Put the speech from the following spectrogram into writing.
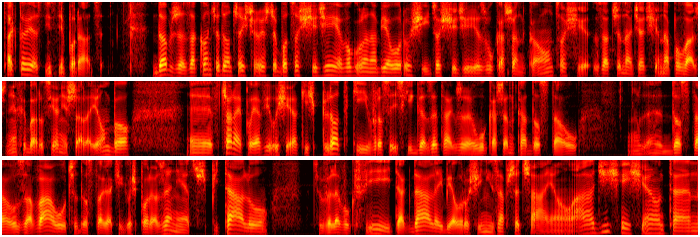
tak to jest, nic nie poradzę. Dobrze, zakończę tą częścią jeszcze, bo coś się dzieje w ogóle na Białorusi, coś się dzieje z Łukaszenką, coś się zaczyna dziać się na poważnie, chyba Rosjanie szaleją, bo e, wczoraj pojawiły się jakieś plotki w rosyjskich gazetach, że Łukaszenka dostał dostał zawału, czy dostał jakiegoś porażenia, w szpitalu, czy wylewu krwi i tak dalej. Białorusini zaprzeczają, a dzisiaj się ten,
